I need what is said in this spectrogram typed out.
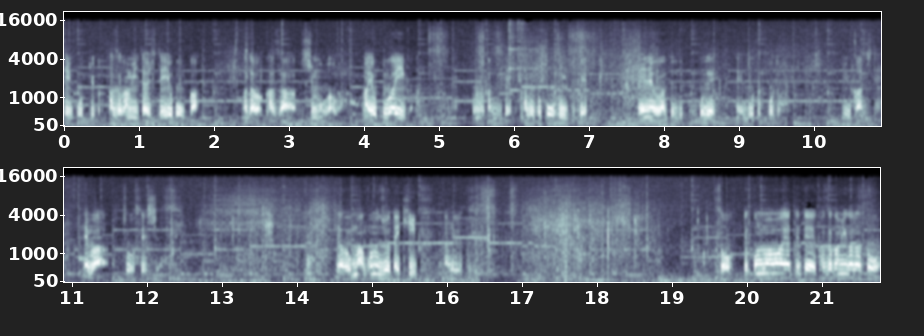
平行というか風上に対して横か。または風下側まあ横がいいかな、こんな感じで風がこう吹いてて根がかってる時ここで、え、ボトボトという感じで。やれば調整しやすい、ね、ではまあこの状態キープなるべく。そう。でこのままやってて風上側だと、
